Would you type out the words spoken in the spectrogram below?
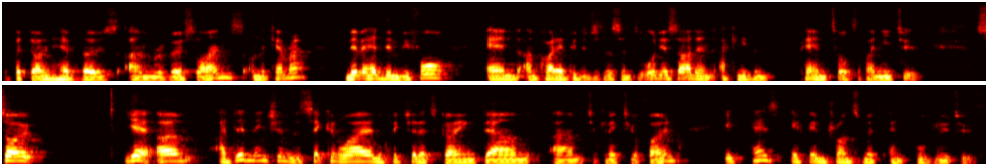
if I don't have those um, reverse lines on the camera. Never had them before. And I'm quite happy to just listen to audio side and I can even pan tilt if I need to. So yeah, um, I did mention the second wire in the picture that's going down um, to connect to your phone. It has FM transmit and full Bluetooth.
